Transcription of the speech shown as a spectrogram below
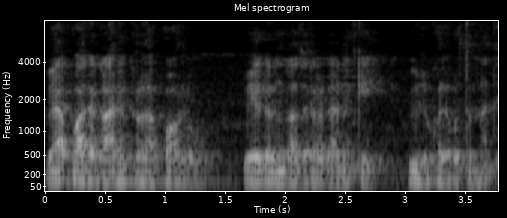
వ్యాపార కార్యకలాపాలు వేగంగా జరగడానికి వీలు కలుగుతున్నది.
